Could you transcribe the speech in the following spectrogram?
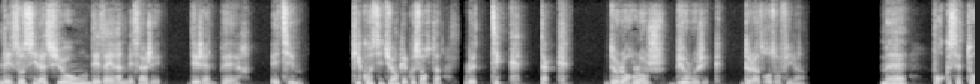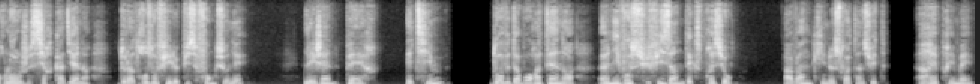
les oscillations des ARN messagers, des gènes PER et qui constituent en quelque sorte le tic-tac de l'horloge biologique de la drosophile. Mais pour que cette horloge circadienne de la drosophile puisse fonctionner, les gènes PER et TIM doivent d'abord atteindre un niveau suffisant d'expression avant qu'ils ne soient ensuite réprimés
